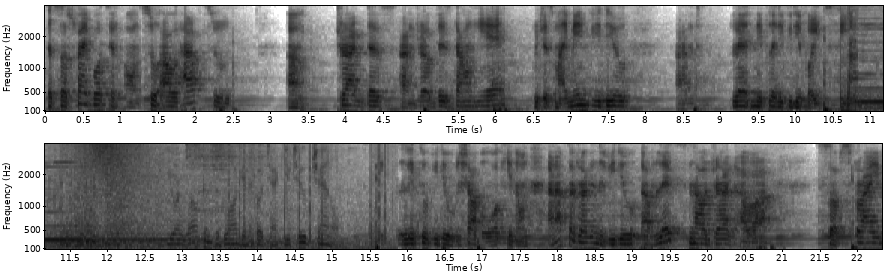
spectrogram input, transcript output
the subscribe button on. So i will have to um drag this and drop this down here which is my main video and let me play the video for you to see welcome to Blog Infotech YouTube channel. A little video we shall be working on. And after dragging the video, um, let's now drag our subscribe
